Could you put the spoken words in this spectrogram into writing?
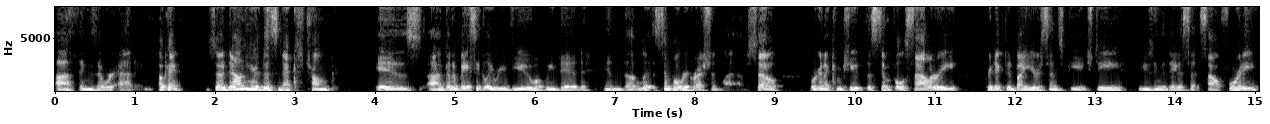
uh, things that we're adding. Okay, so down here, this next chunk is uh, gonna basically review what we did in the simple regression lab. So we're gonna compute the simple salary predicted by year since PhD using the data set SAL40.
